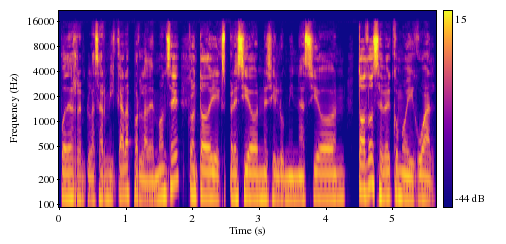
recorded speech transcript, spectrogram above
puedes reemplazar mi cara por la de Monse con todo y expresiones, iluminación, todo se ve como igual.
